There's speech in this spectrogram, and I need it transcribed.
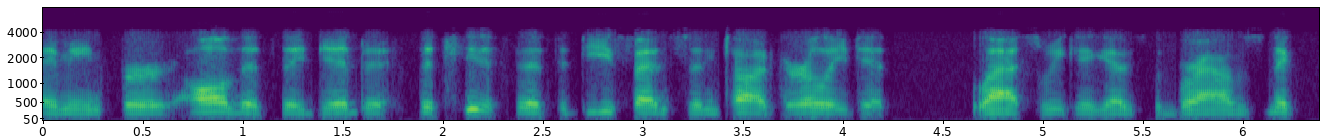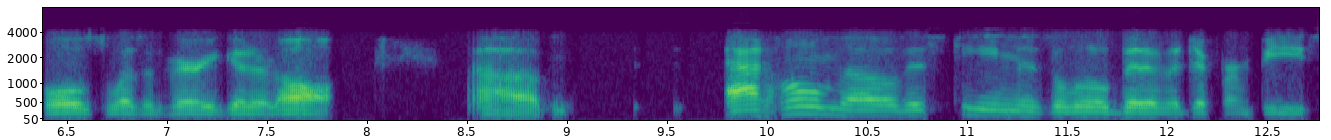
I mean, for all that they did, the that the defense and Todd Gurley did last week against the Browns, Nick Foles wasn't very good at all. Um, at home, though, this team is a little bit of a different beast.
